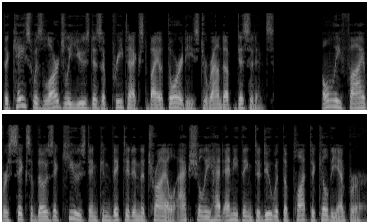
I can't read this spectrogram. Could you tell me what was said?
The case was largely used as a pretext by authorities to round up dissidents. Only five or six of those accused and convicted in the trial actually had anything to do with the plot to kill the emperor.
